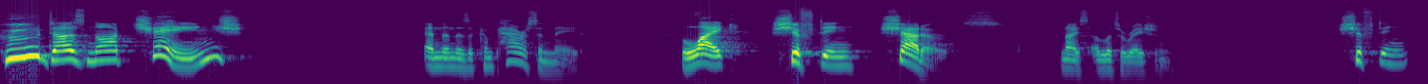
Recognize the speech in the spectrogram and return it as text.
Who does not change? And then there's a comparison made. Like shifting shadows. Nice alliteration. Shifting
